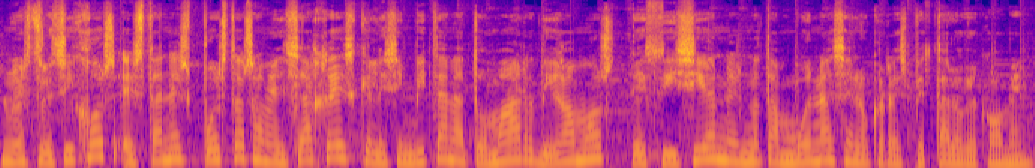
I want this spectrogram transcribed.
Nuestros hijos están expuestos a mensajes que les invitan a tomar, digamos, decisiones no tan buenas en lo que respecta a lo que comen.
